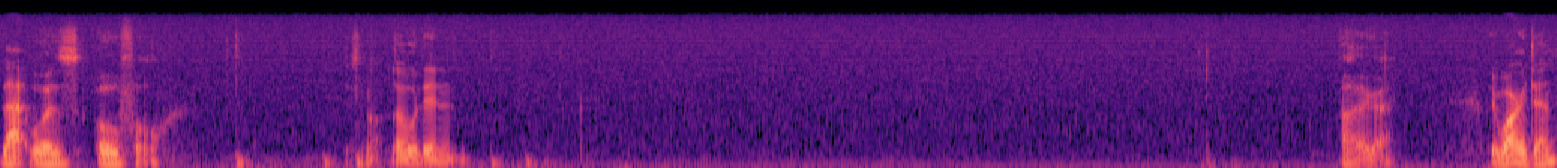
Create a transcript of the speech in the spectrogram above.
That was awful. It's not loading. Oh, there we go. Bit worried then.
